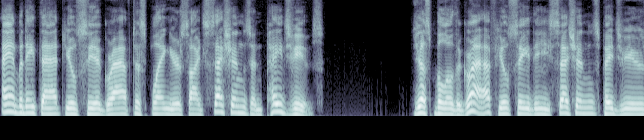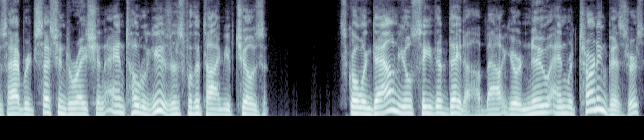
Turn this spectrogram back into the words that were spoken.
and beneath that you'll see a graph displaying your site's sessions and page views. Just below the graph, you'll see the sessions, page views, average session duration, and total users for the time you've chosen. Scrolling down, you'll see the data about your new and returning visitors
